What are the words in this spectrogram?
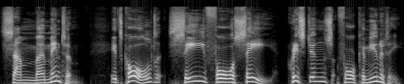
some momentum. It's called C4C, Christians for Community,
